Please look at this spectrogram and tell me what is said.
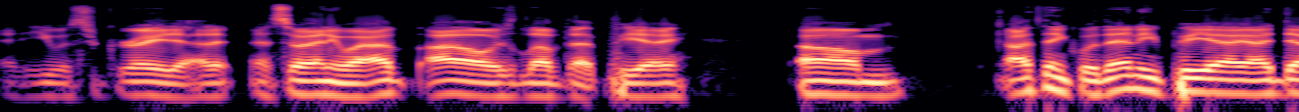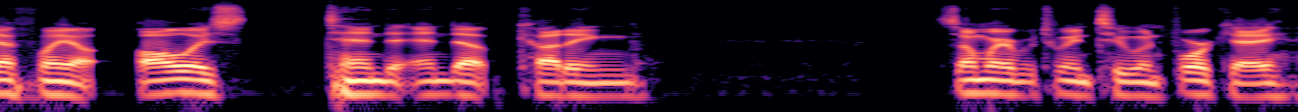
and he was great at it. And so anyway, I, I always loved that PA. Um, I think with any PA, I definitely always tend to end up cutting somewhere between two and 4K,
